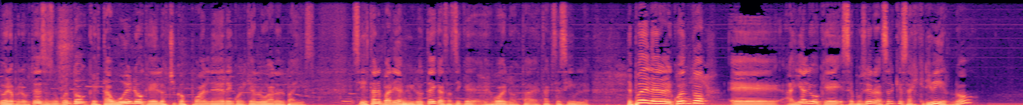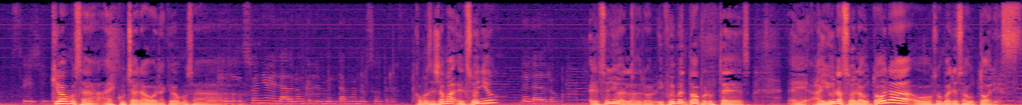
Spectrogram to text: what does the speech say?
Y bueno, pero ustedes es un cuento que está bueno que los chicos puedan leer en cualquier lugar del país. Sí, está en varias bibliotecas, así que es bueno, está, está accesible. Después de leer el cuento, eh, hay algo que se pusieron a hacer que es a escribir, ¿no? Sí. ¿Qué vamos a, a escuchar ahora? ¿Qué vamos a...? El sueño del ladrón que lo inventamos nosotros. ¿Cómo se llama? ¿El sueño? Del ladrón. El sueño del ladrón. Y fue inventado por ustedes. Eh, ¿Hay una sola autora o son varios autores?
